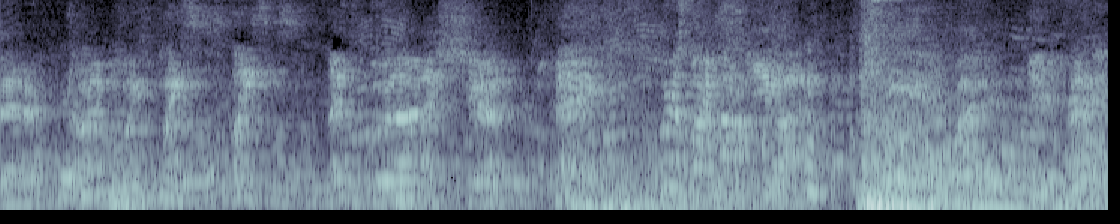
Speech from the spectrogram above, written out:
Better. All right, boys, places. Let's put on a show. Hey, where's my monkey on? Get ready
